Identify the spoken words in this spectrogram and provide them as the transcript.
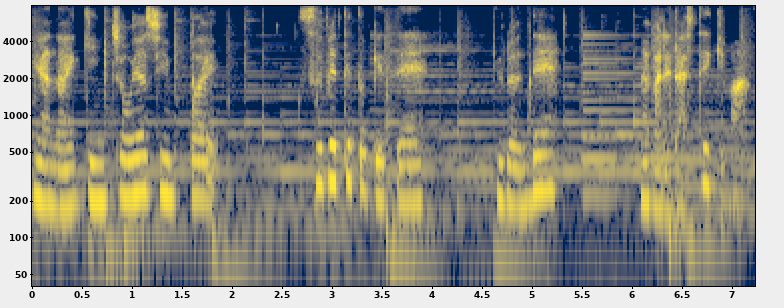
いらない緊張や心配すべて溶けて緩んで流れ出していきます。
